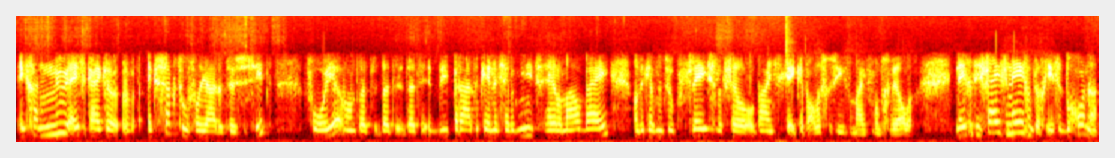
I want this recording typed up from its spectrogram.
ik ga nu even kijken exact hoeveel jaar ertussen zit voor je. Want dat, dat, dat, die paratenkennis heb ik niet helemaal bij. Want ik heb natuurlijk vreselijk veel op baantjes gekeken. Ik heb alles gezien van mij. Ik vond het geweldig. 1995 is het begonnen.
